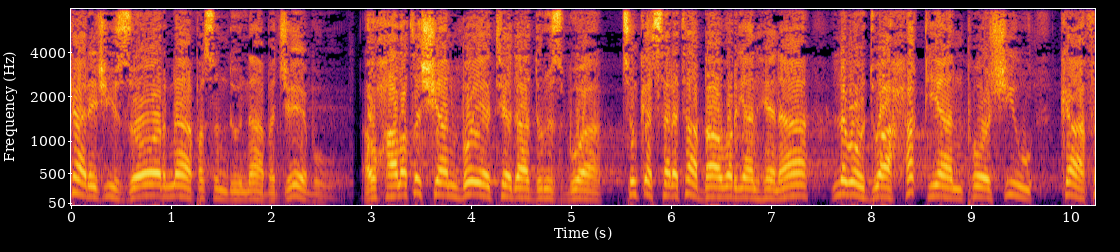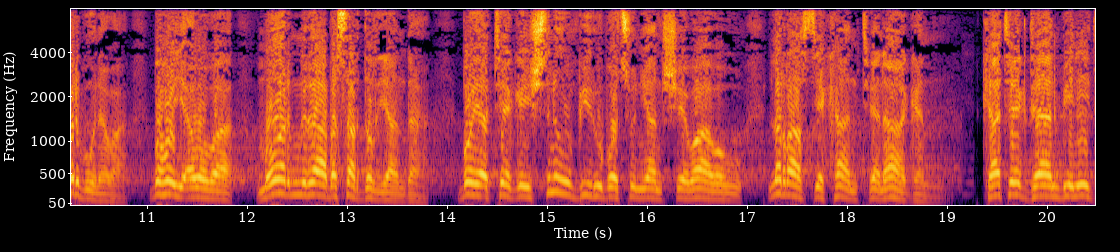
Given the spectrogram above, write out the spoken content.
کارێکی زۆر ناپەسند و نابەجێ بوو ئەو حاڵەتەشیان بۆیە تێدا دروست بووە چونکە سەرەتا باوەڕیان هێنا لەوە دوا حەقیان پۆشی و کافر بوونەوە بەهۆی ئەوەوە مۆر نرا بەسەر دڵیاندا بۆیە تێگەیشتن و بیر و بۆچوونیان شێواوە و لە ڕاستیەکان تێناگەن کاتێک دەیانبینیت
